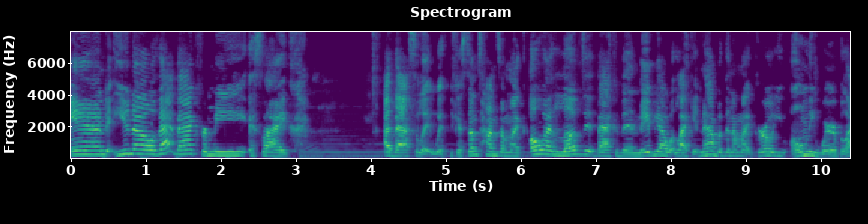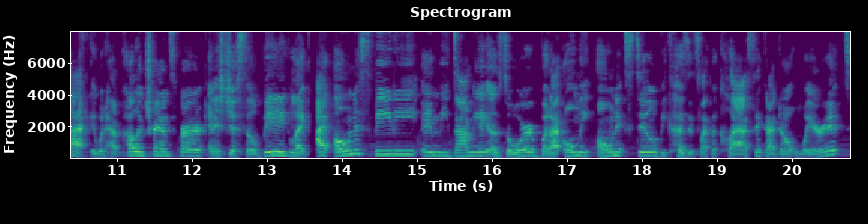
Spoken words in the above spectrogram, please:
And you know, that bag for me it's like, I vacillate with because sometimes I'm like, oh, I loved it back then. Maybe I would like it now. But then I'm like, girl, you only wear black. It would have color transfer and it's just so big. Like I own a Speedy in the Damier Azur, but I only own it still because it's like a classic. I don't wear it.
